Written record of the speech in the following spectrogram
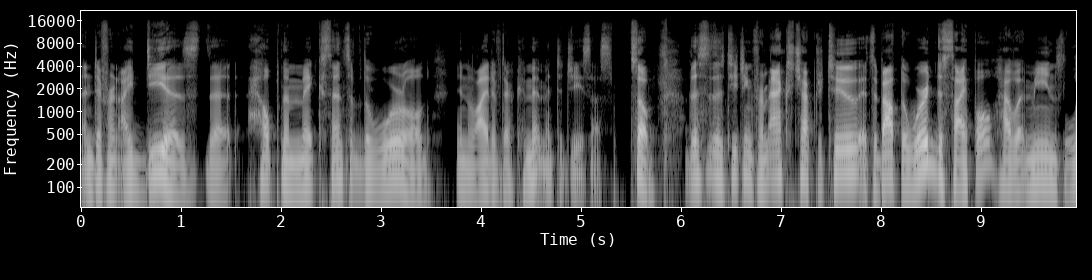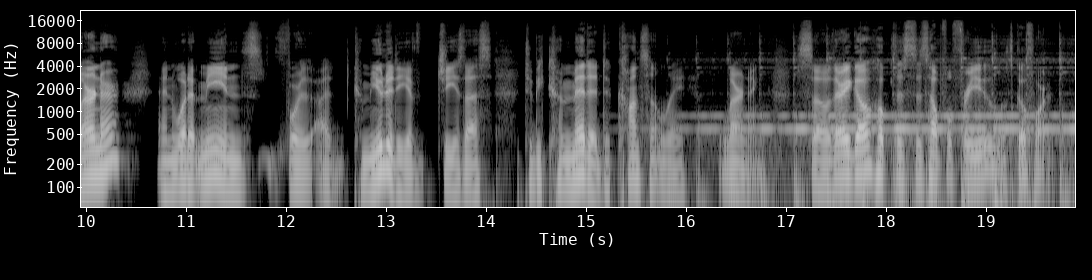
and different ideas that help them make sense of the world in light of their commitment to Jesus. So, this is a teaching from Acts chapter 2. It's about the word disciple, how it means learner, and what it means for a community of Jesus to be committed to constantly learning. So, there you go. Hope this is helpful for you. Let's go for it.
